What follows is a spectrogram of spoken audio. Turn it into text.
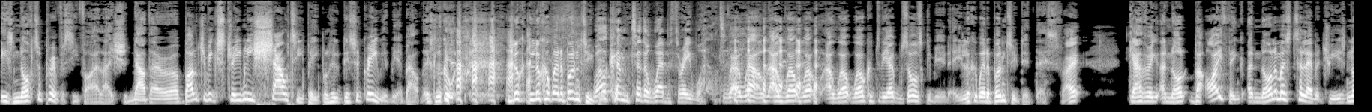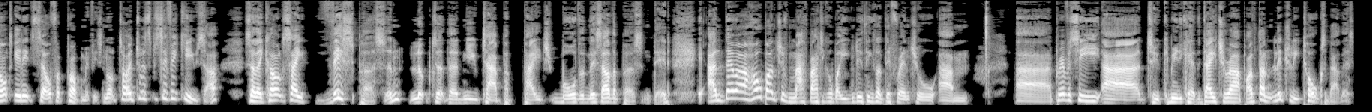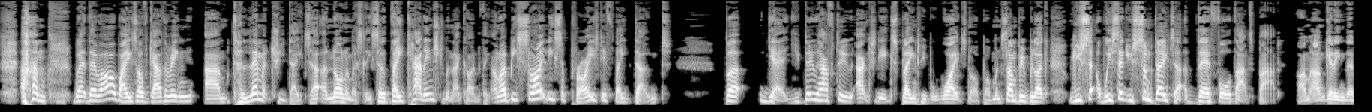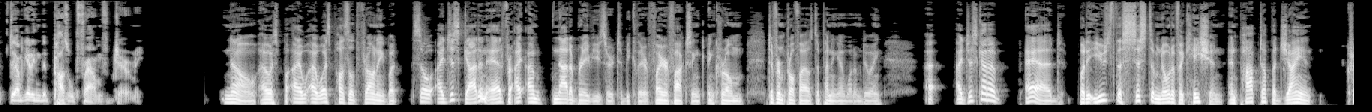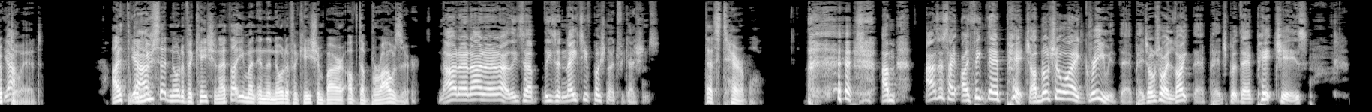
is not a privacy violation. Now there are a bunch of extremely shouty people who disagree with me about this. Look at look look at when Ubuntu. did Welcome to the Web3 world. well, well, uh, well, well, uh, well, welcome to the open source community. Look at where Ubuntu did this, right? Gathering anon, but I think anonymous telemetry is not in itself a problem if it's not tied to a specific user. So they can't say this person looked at the new tab page more than this other person did. And there are a whole bunch of mathematical, but you can do things like differential, um, uh, privacy, uh, to communicate the data up. I've done literally talks about this, um, where there are ways of gathering, um, telemetry data anonymously so they can instrument that kind of thing. And I'd be slightly surprised if they don't. But yeah, you do have to actually explain to people why it's not a problem. And some people be like, you said, we sent you some data, therefore that's bad. I'm, I'm getting the, I'm getting the puzzled frown from Jeremy. No, I was I, I was puzzled, frowning. But so I just got an ad for. I, I'm not a Brave user, to be clear. Firefox and, and Chrome, different profiles depending on what I'm doing. I, I just got a ad, but it used the system notification and popped up a giant crypto ad. I th- Yeah, when you said notification, I thought you meant in the notification bar of the browser. No, no, no, no, no. These are, these are native push notifications. That's terrible. um, as I say, I think their pitch, I'm not sure I agree with their pitch. I'm sure I like their pitch, but their pitch is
